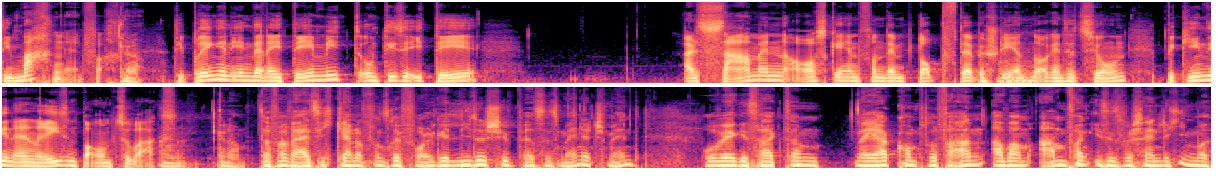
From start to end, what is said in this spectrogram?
Die machen einfach. Genau. Die bringen irgendeine Idee mit und diese Idee als Samen ausgehend von dem Topf der bestehenden mhm. Organisation beginnt in einen Riesenbaum zu wachsen. Mhm. Genau, da verweise ich gerne auf unsere Folge Leadership versus Management, wo wir gesagt haben, naja, kommt drauf an, aber am Anfang ist es wahrscheinlich immer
